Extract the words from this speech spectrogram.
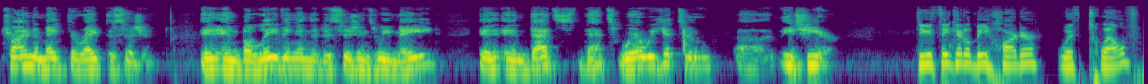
trying to make the right decision and, and believing in the decisions we made, and, and that's that's where we get to each year. Do you think it'll be harder with 12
